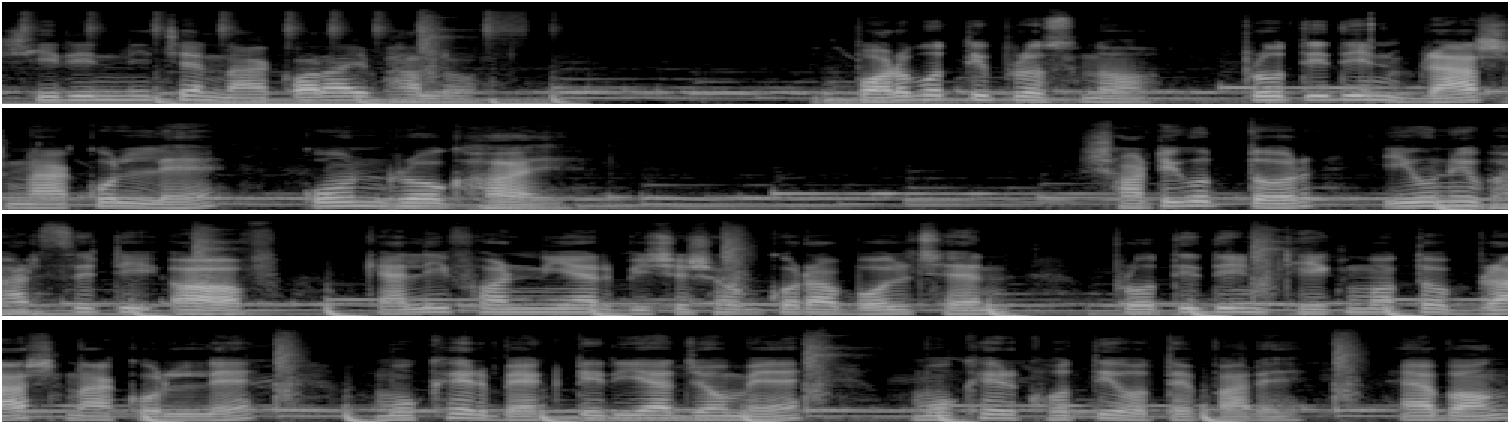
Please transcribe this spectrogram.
সিঁড়ির নিচে না করাই ভালো। পরবর্তী প্রশ্ন, প্রতিদিন ব্রাশ না করলে কোন রোগ হয়? সঠিক উত্তর ইউনিভার্সিটি অফ ক্যালিফোর্নিয়ার বিশেষজ্ঞরা বলছেন, প্রতিদিন ঠিকমতো ব্রাশ না করলে মুখের ব্যাকটেরিয়া জমে মুখের ক্ষতি হতে পারে। এবং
